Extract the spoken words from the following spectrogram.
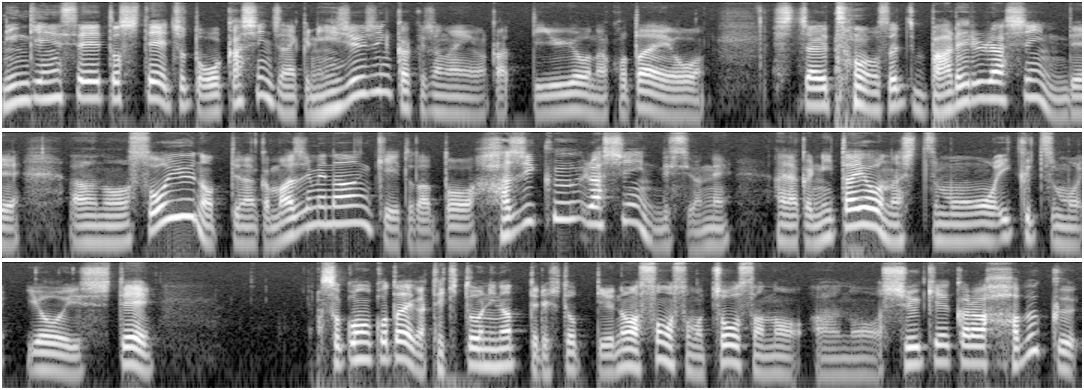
人間性としてちょっとおかしいんじゃないか二重人格じゃないのかっていうような答えをしちゃうと それってバレるらしいんであのそういうのってなんか真面目なアンケートだと弾くらしいんですよね、はい、なんか似たような質問をいくつも用意してそこの答えが適当になってる人っていうのはそもそも調査のあの集計から省く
